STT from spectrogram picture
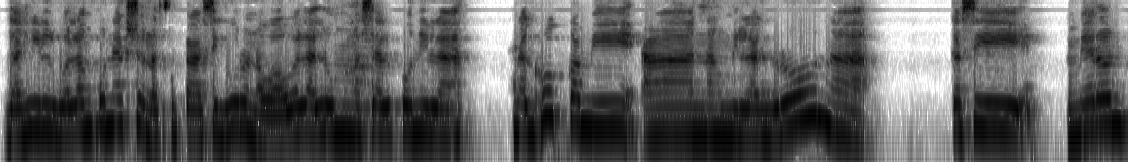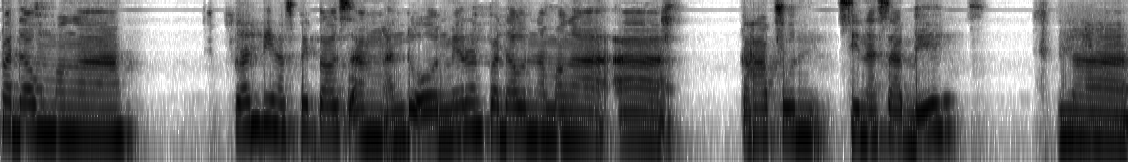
dahil walang connection at saka siguro nawawala yung mga cellphone nila, nag-hope kami ah, ng milagro na kasi meron pa daw mga 20 hospitals ang andoon, meron pa daw na mga ah, kahapon sinasabi na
